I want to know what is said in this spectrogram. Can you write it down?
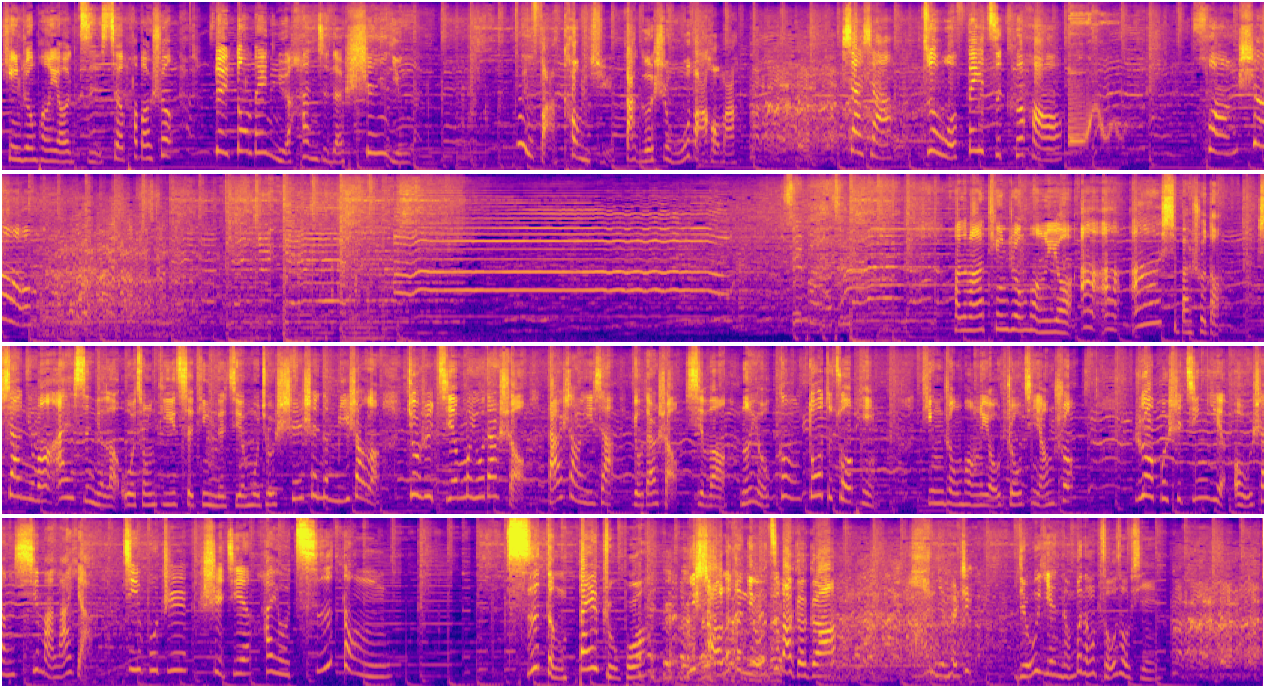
听众朋友紫色泡泡说，对东北女汉子的呻吟，无法抗拒，大哥是无法好吗？夏夏，做我妃子可好？皇上。好的吗，听众朋友啊啊啊！西巴说道：“夏女王爱死你了！我从第一次听你的节目就深深的迷上了，就是节目有点少，打赏一下有点少，希望能有更多的作品。”听众朋友周清阳说。若不是今夜偶上喜马拉雅，既不知世间还有此等此等掰主播。你少了个牛字吧，哥哥？啊，你们这留言能不能走走心？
